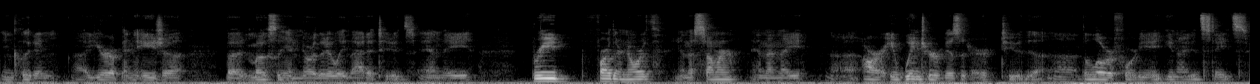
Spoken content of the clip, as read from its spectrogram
including uh, Europe and Asia, but mostly in northerly latitudes. And they breed farther north in the summer, and then they uh, are a winter visitor to the, uh, the lower 48 United States.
